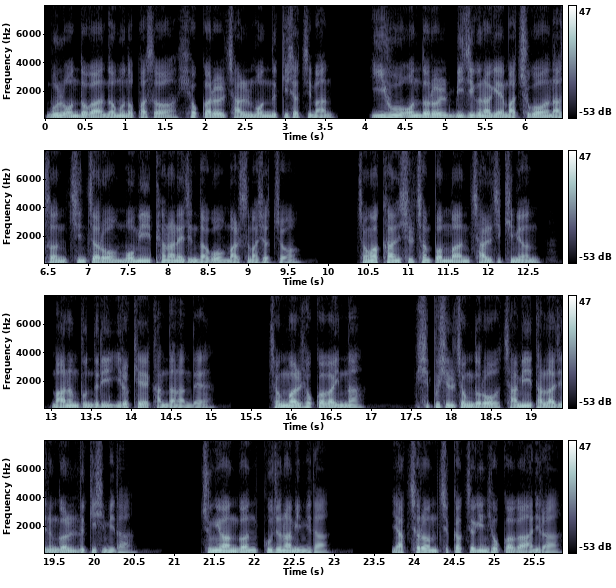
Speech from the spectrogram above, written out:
물 온도가 너무 높아서 효과를 잘 못 느끼셨지만 이후 온도를 미지근하게 맞추고 나선 진짜로 몸이 편안해진다고 말씀하셨죠. 정확한 실천법만 잘 지키면 많은 분들이 이렇게 간단한데 정말 효과가 있나? 싶으실 정도로 잠이 달라지는 걸 느끼십니다. 중요한 건 꾸준함입니다. 약처럼 즉각적인 효과가 아니라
